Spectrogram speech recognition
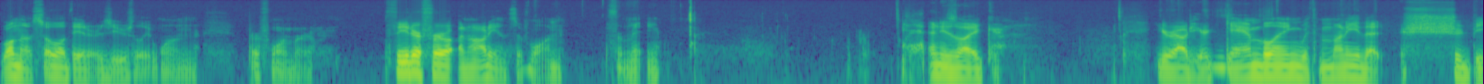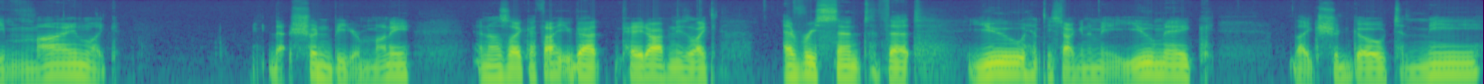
well, no, solo theater is usually one performer. Theater for an audience of one, for me. And he's like, You're out here gambling with money that should be mine, like, that shouldn't be your money. And I was like, I thought you got paid off. And he's like, Every cent that you, he's talking to me, you make, like, should go to me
